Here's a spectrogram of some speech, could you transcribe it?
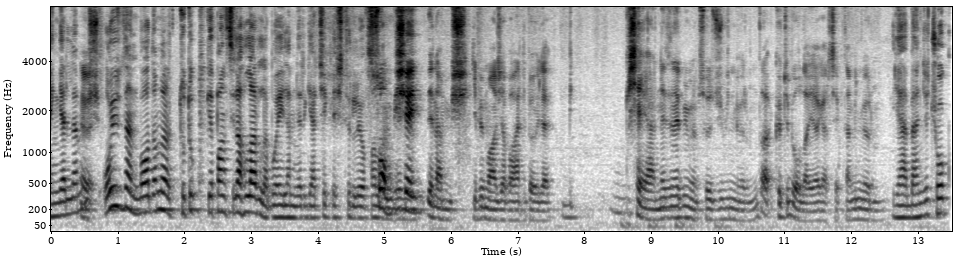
engellenmiş. Evet. O yüzden bu adamlar tutukluk yapan silahlarla bu eylemleri gerçekleştiriliyor falan. Son bir şey denenmiş gibi mi acaba hani böyle bir, bir şey yani ne denir bilmiyorum sözcüğü bilmiyorum da kötü bir olay ya gerçekten bilmiyorum. Ya bence çok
